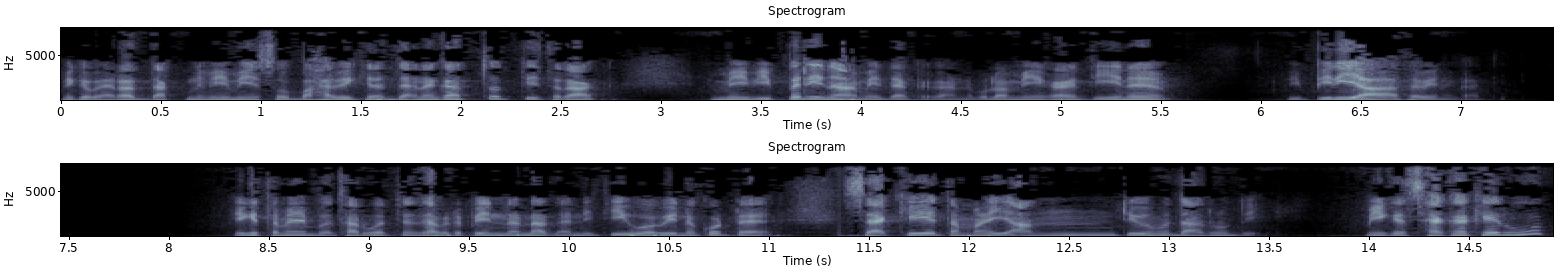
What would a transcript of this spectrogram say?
මේක වැරද්දක් නෙමෙයි මේ ස්වභාවය කියලා දැනගත්තොත් විතරක් මේ විපරිණාමය දැක ගන්න පුළුවන්. මේකේ තියෙන විපිරියාස වෙන ගතිය. ඒක තමයි සරුවත්න සාපේට පෙන්වන්න හදන්නේ. ඒව වෙනකොට සැකේ තමයි අන්තිමම දරුණු දෙය. මේක සැක කෙරුවොත්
